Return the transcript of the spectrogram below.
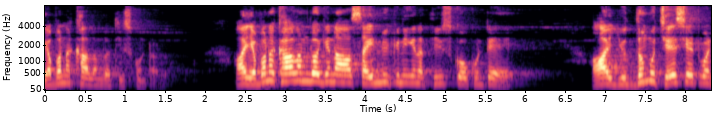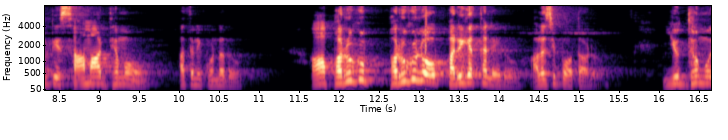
యవ్వన కాలంలో తీసుకుంటాడు. ఆ యవ్వన కాలంలో గిన ఆ సైనికుని గిన తీసుకోకుంటే ఆ యుద్ధము చేసేటువంటి సామర్థ్యము అతనికి ఉండదు. ఆ పరుగు పరుగులో పరిగెత్తలేడు అలసిపోతాడు యుద్ధము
